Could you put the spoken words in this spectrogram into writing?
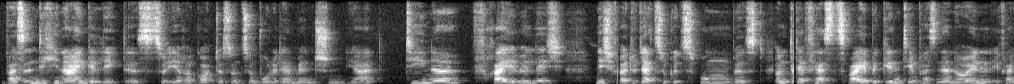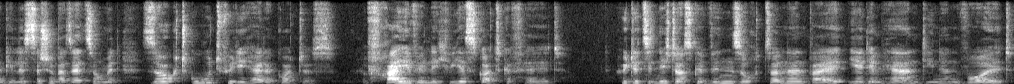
was in dich hineingelegt ist, zur Ehre Gottes und zum Wohle der Menschen. Ja? Diene freiwillig, nicht weil du dazu gezwungen bist. Und der Vers 2 beginnt jedenfalls in der neuen evangelistischen Übersetzung mit sorgt gut für die Herde Gottes. Freiwillig, wie es Gott gefällt. Hütet sie nicht aus Gewinnsucht, sondern weil ihr dem Herrn dienen wollt.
